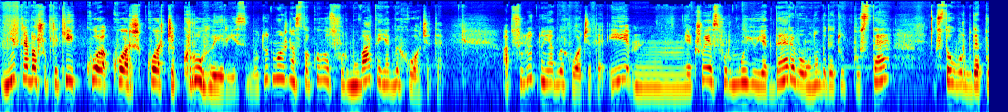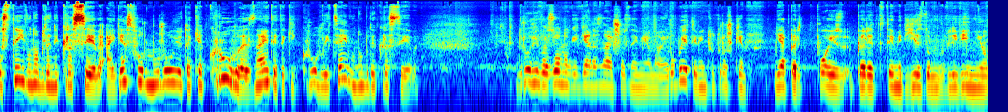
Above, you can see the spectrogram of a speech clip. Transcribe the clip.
мені треба, щоб такий ко- корж, корчик круглий ріс, бо тут можна з такого сформувати, як ви хочете. Абсолютно, як ви хочете. І якщо я сформую як дерево, воно буде тут пусте, стовбур буде пустий, воно буде некрасиве. А я сформурую таке кругле, знаєте, такий круглий цей, воно буде красиве. Другий вазонок, як я не знаю, що з ним я маю робити. Він тут трошки, я перед, поїзд, перед тим від'їздом в Лівінію,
